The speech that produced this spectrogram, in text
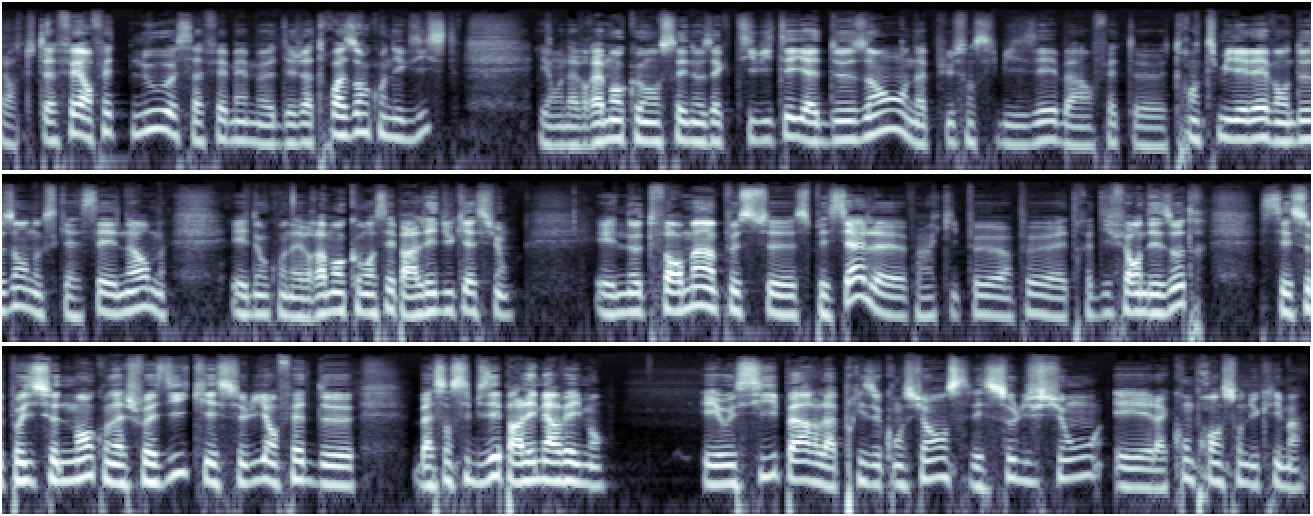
Alors tout à fait. En fait, nous, ça fait même déjà trois ans qu'on existe et on a vraiment commencé nos activités il y a deux ans. On a pu sensibiliser bah, en fait euh, 30 000 élèves en deux ans, donc ce qui est assez énorme. Et donc on a vraiment commencé par l'éducation. Et notre format un peu spécial, euh, enfin, qui peut un peu être différent des autres, c'est ce positionnement qu'on a choisi, qui est celui en fait de bah, sensibiliser par l'émerveillement et aussi par la prise de conscience, les solutions et la compréhension du climat.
